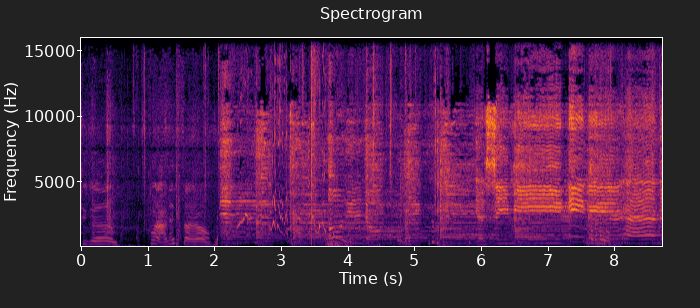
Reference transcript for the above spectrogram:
지금 그걸 안 했어요. 열심히 일을 하네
